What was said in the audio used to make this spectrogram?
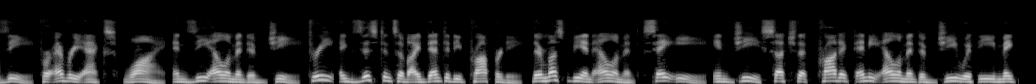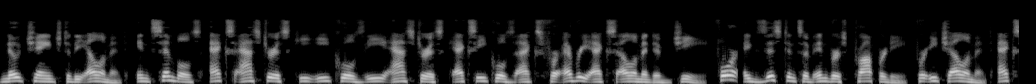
z, for every x, y, and z element of g. 3. Existence of identity property, there must be an element, say E, in g such that product any element of g with E make no change to the element, in symbols, x e equals E x equals x for every x element of G. 4. Existence of inverse property. For each element x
